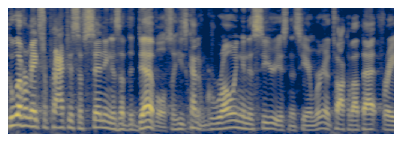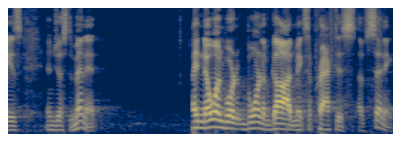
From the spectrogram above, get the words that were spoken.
Whoever makes a practice of sinning is of the devil. So he's kind of growing in his seriousness here, and we're going to talk about that phrase in just a minute. And no one born of God makes a practice of sinning.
